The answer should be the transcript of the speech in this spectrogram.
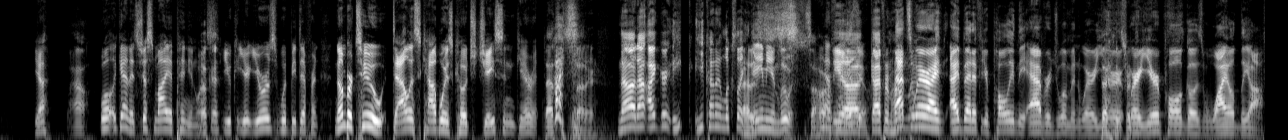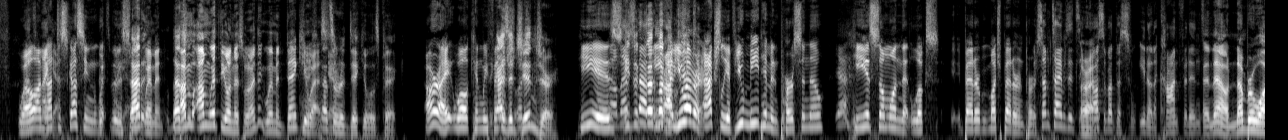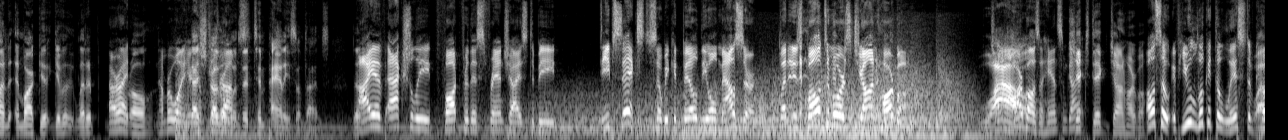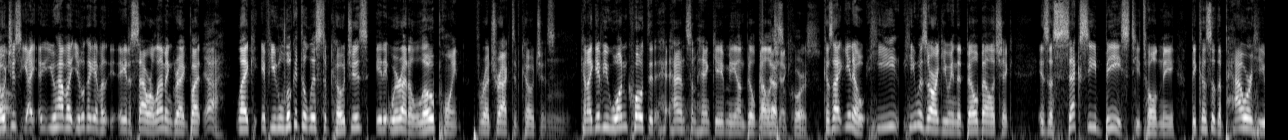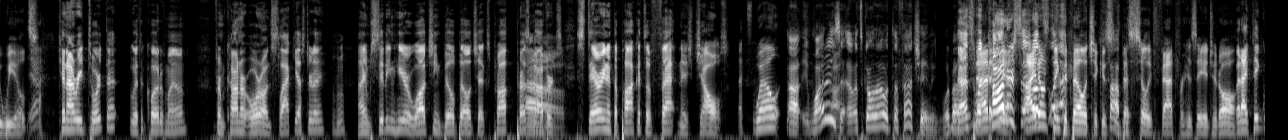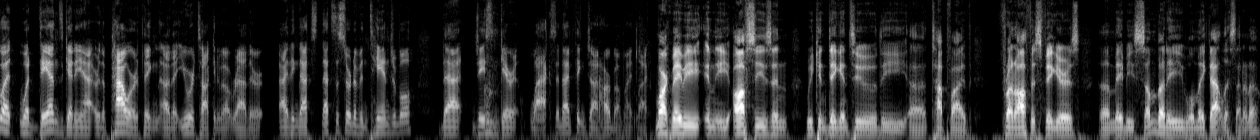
Yeah. Wow. Well, again, it's just my opinion. Wes. Okay. You, c- yours would be different. Number two, Dallas Cowboys coach Jason Garrett. That's a stunner. No, that, I agree. He he kind of looks like That is Damian Lewis, So Yeah, the uh, guy from That's where I I bet if you're polling the average woman, where your where your poll goes wildly off. Well, That's I'm not guess. discussing wi- That's my this guess. with That- women. That's, I'm a, I'm with you on this one. I think women. Thank you, Wes. that's a ridiculous pick. All right. Well, can we The finish? guy's a Let's- ginger. He is. Well, He's a good looking have you ever actually? If you meet him in person, though, Yeah. he is someone that looks better, much better in But person. sometimes it's, All right. it's also about the you know the confidence. And now number one, and Marc, give, give it, let it All right. roll. Number one. You Here guys comes the struggle with the timpani sometimes. No. I have actually fought for this franchise to be deep sixth so we could build the old Mouser, but it is Baltimore's John Harbaugh. Wow. John Harbaugh's a handsome guy. Chicks dig John Harbaugh. Also, if you look at the list of Wow. coaches, you have a you look like you have a, ate a sour lemon, Gregg. But yeah. like if you look at the list of coaches, it, we're at a low point for attractive coaches. Hmm. Can I give you one quote that handsome Hank gave me on Bill Belichick? Yes, of course. Because I, you know, he he was arguing that Bill Belichick is a sexy beast. He told me because of the power he wields. Yeah. Can I retort that with a quote of my own from Connor Orr on Slack yesterday? Mhm. I am sitting here watching Bill Belichick's pro- press conference, Oh. staring at the pockets of fat in his jowls. That's Well, Uh, what is what's going on with the fat shaming? What about That's what that- Connor yeah, said I on don't think that Belichick is Stop it. necessarily fat for his age at all. But I think what, what Dan's getting at, or the power thing uh, that you were talking about, rather, I think that's that's the sort of intangible that Jason Garrett lacks, and I think John Harbaugh might lack. Marc? Maybe in the off season we can dig into the uh, top five front office figures. Uh, maybe somebody will make that list. I don't know.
